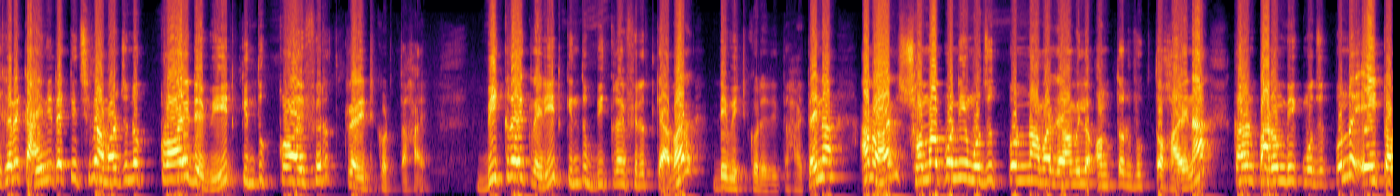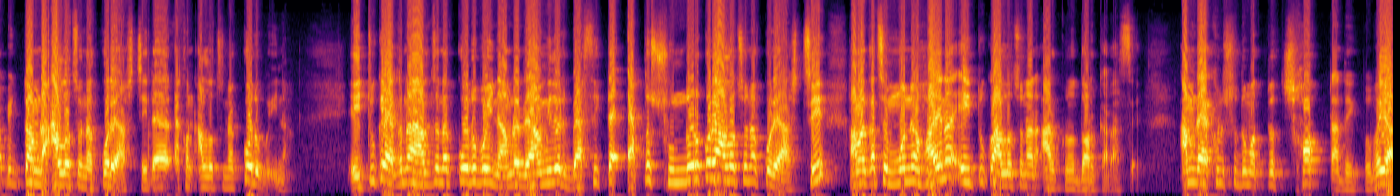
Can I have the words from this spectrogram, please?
এখানে কাহিনীটা কি ছিল? আমার জন্য ক্রয় ডেবিট, কিন্তু ক্রয় ফেরত ক্রেডিট করতে হয়। বিক্রয় ক্রেডিট, কিন্তু বিক্রয় ফেরতকে আবার ডেবিট করে দিতে হয়, তাই না? আবার সমাপনী মজুত পণ্য আমার রেওয়া মিলে অন্তর্ভুক্ত হয় না, কারণ প্রারম্ভিক মজুত পণ্য, এই টপিকটা আমরা আলোচনা করে আসছি, এটা এখন আলোচনা করবই না। এইটুকু এখন আলোচনা করবোই না, আমরা রেওয়া মিলের বেসিকটা এত সুন্দর করে আলোচনা করে আসছি, আমার কাছে মনে হয় না এইটুকু আলোচনার আর কোনো দরকার আছে। আমরা এখন শুধুমাত্র ছকটা দেখব। ভাইয়া,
